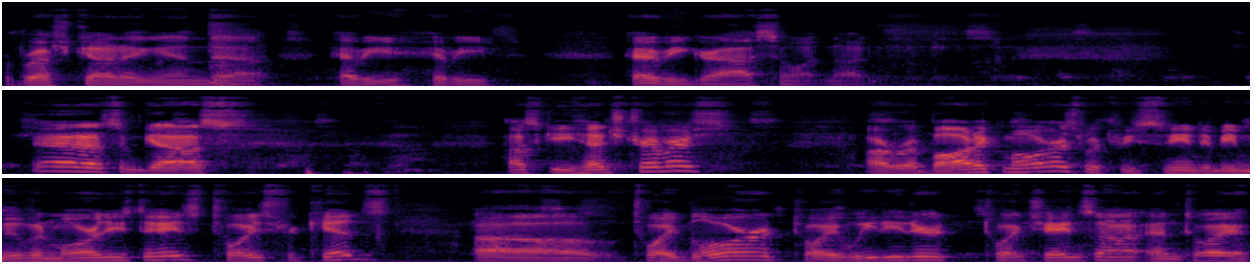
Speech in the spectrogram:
for brush cutting and uh, heavy heavy heavy grass and whatnot. Yeah, some gas. Husky hedge trimmers. Our robotic mowers, which we seem to be moving more these days. Toys for kids. Uh, toy blower, toy weed eater, toy chainsaw, and toy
